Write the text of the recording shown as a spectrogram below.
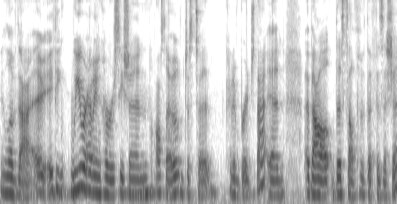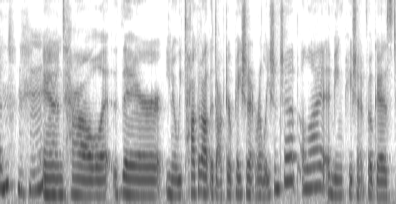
I love that. I, I, think we were having a conversation also just to kind of bridge that in about the self of the physician mm-hmm. and how there, you know, we talk about the doctor patient relationship a lot and being patient focused,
